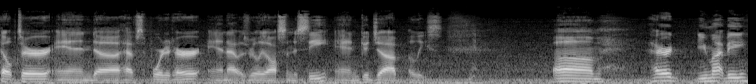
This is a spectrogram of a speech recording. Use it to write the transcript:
helped her and uh, have supported her, and that was really awesome to see. And good job, Elise. Um, I heard you might be,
